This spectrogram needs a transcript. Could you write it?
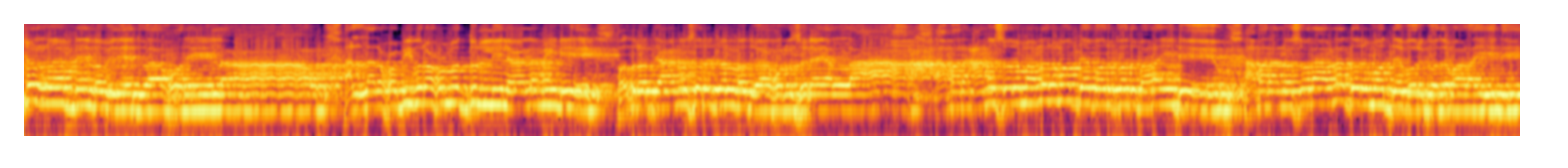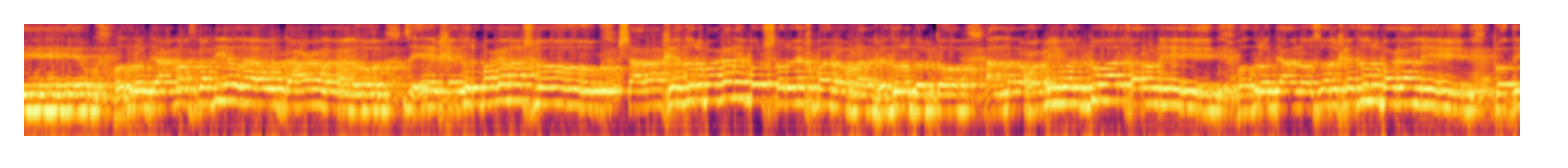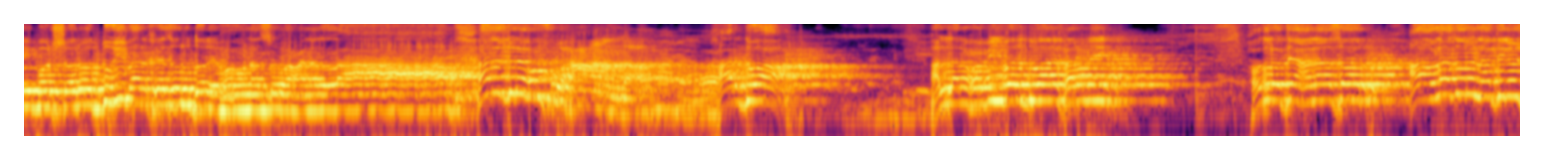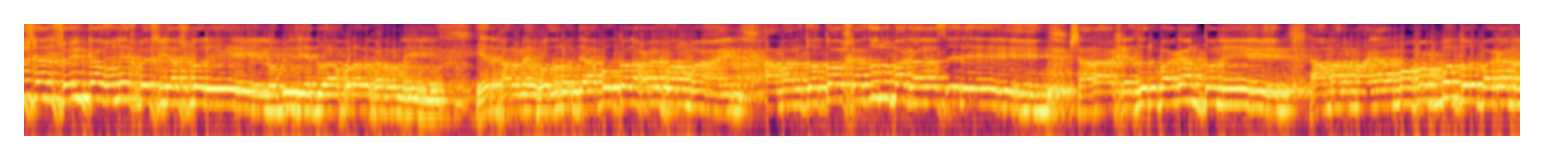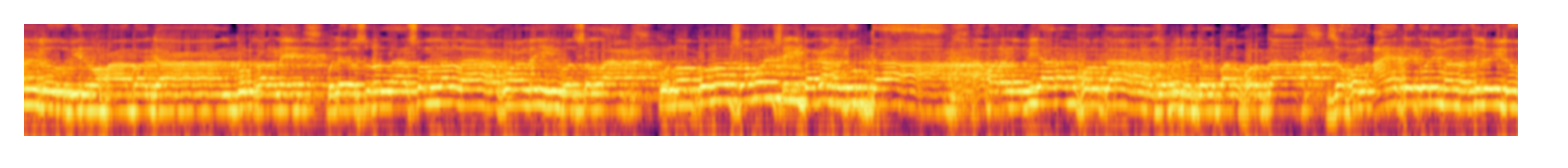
জন্য আপনি নবীরে দোয়া করিলাম আল্লাহর হাবিব রহমতুল্লিল আলামিনে হযরতে আনাসের জন্য খেজুর বাগান আসলো, সারা খেজুর বাগানে বছর একবার আপনার খেজুর ধরত। আল্লাহর হাবিবের দুয়ার কারণে আনাসের খেজুর বাগানে প্রতি বছর দুইবার খেজুর ধরে হওনা সুবহানাল্লাহ। আর দোয়া। আল্লাহর হবিবার দুয়ার আসলো রে নবীজি দোয়া করার কারণে। এর কারণে হজরতে আবু তালহা ফরমায়, আমার যত খেজুর বাগান আছে রে, সারা খেজুর বাগান তলে আমার মায়ার মহব্বতর বাগান হইল বিরোহা বাগান। কোন কারণে? বলে রসুল্লাহ সাল্লাল্লাহু আলাইহি ওয়াসাল্লাম কোন কোন সময় সেই বাগানে ঢুকতা আমার নবী আরাম করতা, জমিন জলপান করতা। যখন আয়াতে করিমা নাজি লইল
